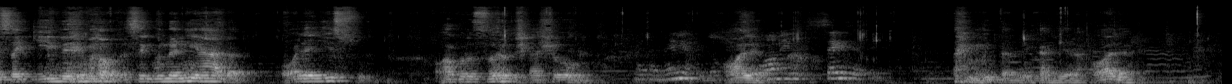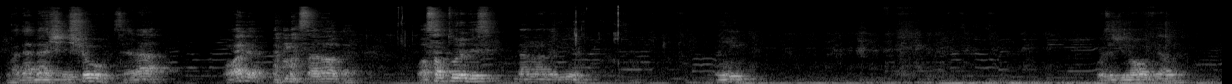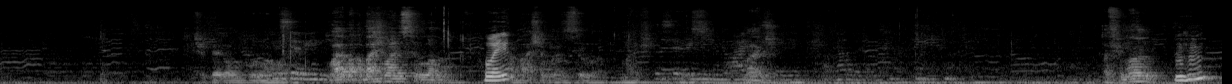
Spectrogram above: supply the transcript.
isso aqui, meu irmão, da segunda ninhada. Olha isso. Olha a grossura dos cachorros. Olha. É muita brincadeira. Olha. O HBX show, será? Olha a maçaroca. Olha a altura desse danado aqui. Hein? Coisa de novela. Deixa eu pegar um por um. É. Vai, abaixa mais o celular. mano. Oi? Abaixa mais o celular. Mais. Mais. Tá filmando? Uhum.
